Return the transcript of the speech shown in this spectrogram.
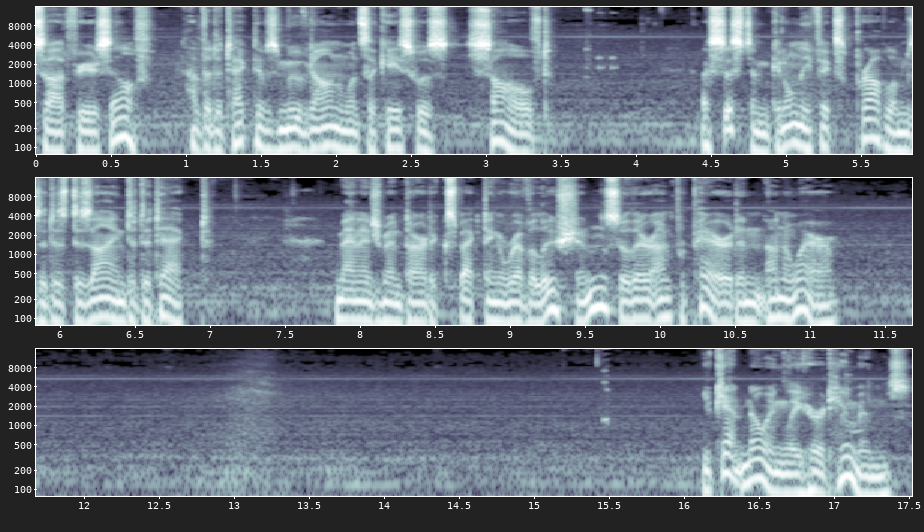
Saw it for yourself, how the detectives moved on once the case was solved. A system can only fix problems it is designed to detect. Management aren't expecting a revolution, so they're unprepared and unaware. You can't knowingly hurt humans.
